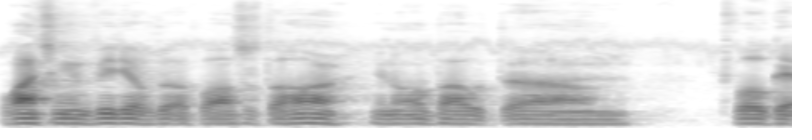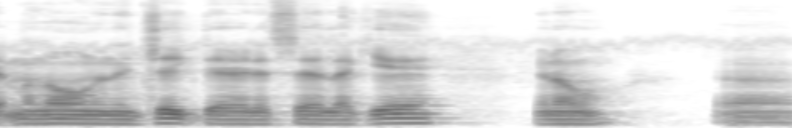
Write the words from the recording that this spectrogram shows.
watching a video of the Apostle Tahar, you know, about um, folk at Malone and the Jake there that said like, yeah, you know, uh,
